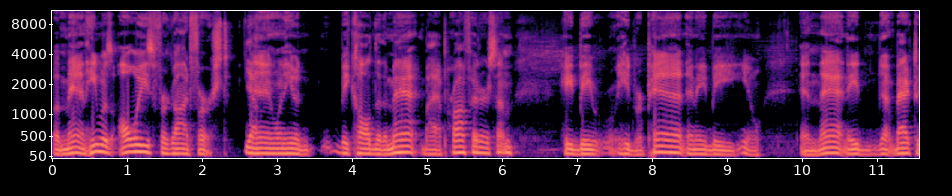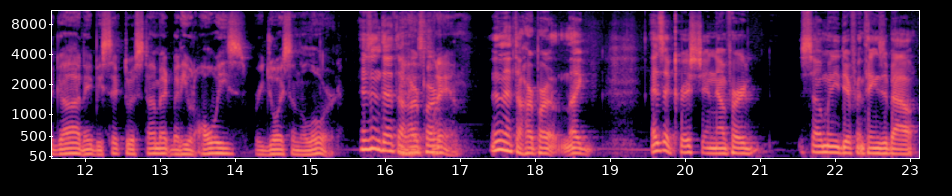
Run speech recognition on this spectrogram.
But man, he was always for God first. Yeah. And when he would be called to the mat by a prophet or something, he'd be he'd repent and he'd be, you know, and that and he'd get back to God and he'd be sick to his stomach, but he would always rejoice in the Lord. Isn't that the hard part? plan. Isn't that the hard part? Like, as a Christian, I've heard so many different things about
